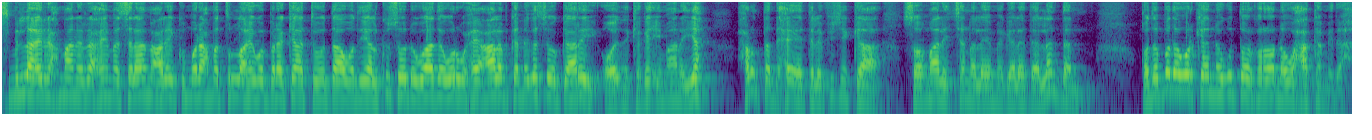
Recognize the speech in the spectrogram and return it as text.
bismi illaahi raxmaan iraxiim assalaamu calaykum waraxmat ullaahi wabarakaatuh daawadayaal ku soo dhawaada war waxay caalamka naga soo gaaray oo idinkaga imaanaya xarunta dhexe ee telefishinka somaali channel ee magaalada london. Qodobada warkeena ugu doorka roona waxaa ka mid ah.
